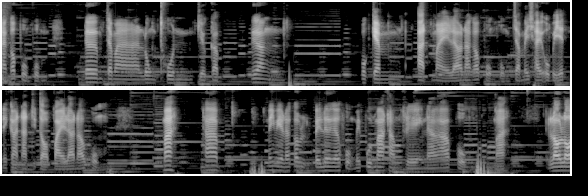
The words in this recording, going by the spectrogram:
นะครับผมผมเริ่มจะมาลงทุนเกี่ยวกับเรื่องโปรแกรมอัดใหม่แล้วนะครับผมผมจะไม่ใช้ OBS ในการอัดติดต่อไปแล้วนะครับผมมาถ้าไม่มีแล้วก็ไปเรื่อยครับผมไม่พูดมากทำเพลงนะครับผมมาเรารอ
